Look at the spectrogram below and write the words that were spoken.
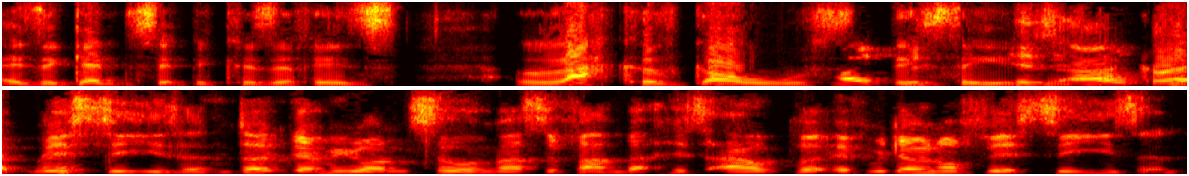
is against it because of his lack of goals I this season. his output correct? This season. Don't get me wrong, I'm still a massive fan, but his output, if we're going off this season,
